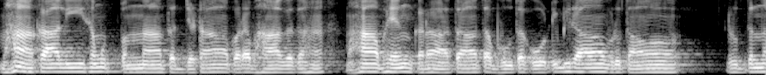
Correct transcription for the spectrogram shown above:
ಮಹಾಕಾಲಿ ಸಮುತ್ಪನ್ನ ತಜ್ಜಟಾ ಪರಭಾಗತಃ ಮಹಾಭಯಂಕರ ತಾತ ಭೂತಕೋಟಿಭಿರಾವೃತ. ರುದ್ರನ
